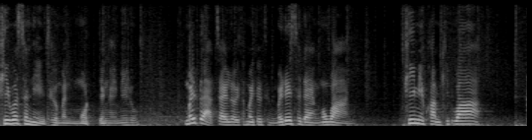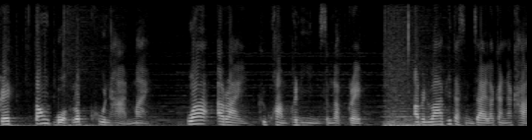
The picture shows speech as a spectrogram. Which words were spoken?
พี่ว่าเสน่ห์เธอมันหมดยังไงไม่รู้ ไม่แปลกใจเลยทำไมเธอถึงไม่ได้แสดงเมื่อวาน พี่มีความคิดว่าเกรกต้องบวกลบคูณหารใหม่ ว่าอะไรคือความพอดีสำหรับเกรกเอาเป็นว่าพี่ตัดสินใจแล้วกันนะคะ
